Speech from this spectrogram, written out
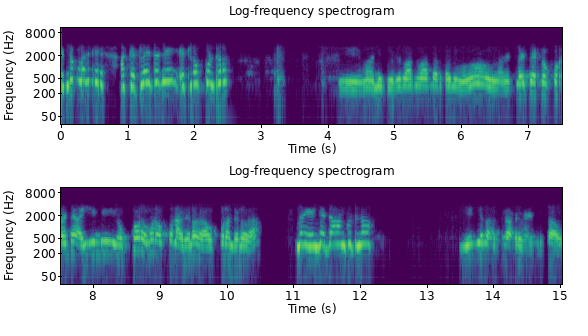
ఎందుకు మరి? అట్లా ఎట్లా అవుతుంది? ఎట్లా ఒప్పుకుంటారు? ఏమో అన్ని గురి మాటలు మాట్లాడతావు నువ్వు. ఎట్లయితే ఎట్లా ఒప్పుకోరు అంటే అయ్యింది ఒప్పుకోరు కూడా ఒప్పుకో నాకు తెలియదా ఒప్పుకోరు అని తెలియదా మరి ఏం చేద్దాం అనుకుంటున్నావు? ఏం చేయాలో ఇప్పుడు కావు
